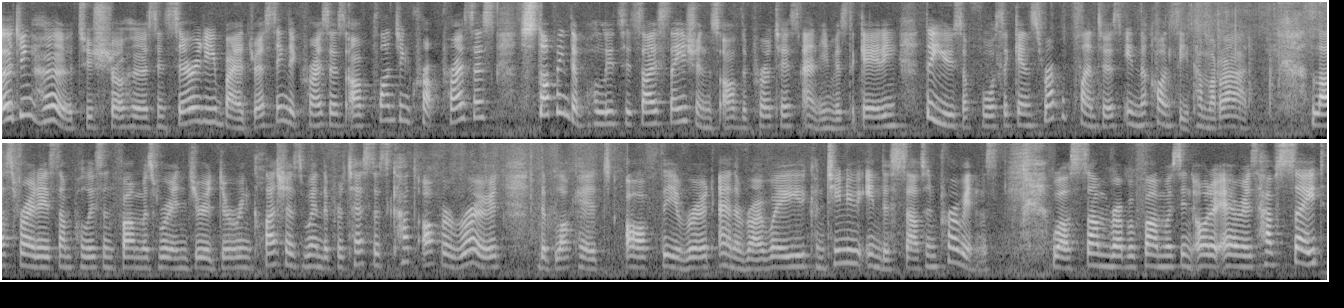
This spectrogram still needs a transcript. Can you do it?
urging her to show her sincerity by addressing the crisis of plunging crop prices, stopping the politicizations of the protests, and investigating the use of force against rubber planters in Nakhon Si Thammarat. Last Friday, some police and farmers were injured during clashes when the protesters cut off a road. The blockade of the road and a railway continue in the southern province. While some rubber farmers in other areas have said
